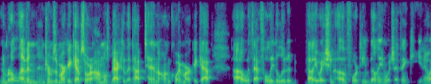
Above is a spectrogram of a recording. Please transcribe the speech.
number 11 in terms of market cap. So we're almost back to the top 10 on coin market cap uh, with that fully diluted valuation of 14 billion, which I think, you know,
